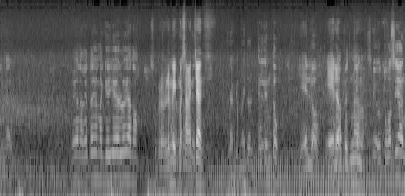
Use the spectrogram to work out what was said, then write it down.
Singaw. Yun, nakita yun, nag-yellow yan oh. sobrang lamig. Masakit yan. Lapit mo idol. Lento. Yellow. Yellow. Lapit mo yan. Kasi uto kasi yan.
